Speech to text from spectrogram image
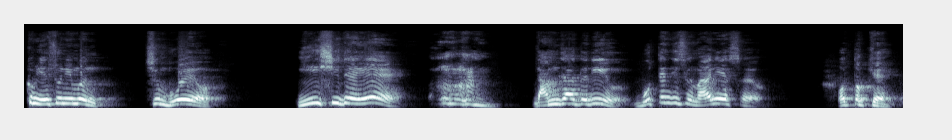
그럼 예수님은 지금 뭐예요? 이 시대에 남자들이 못된 짓을 많이 했어요. 어떻게?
